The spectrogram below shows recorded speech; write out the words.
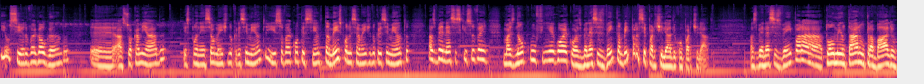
e o ser vai galgando é, a sua caminhada exponencialmente no crescimento e isso vai acontecendo também exponencialmente no crescimento as benesses que isso vem, mas não com fim egóico. As benesses vêm também para ser partilhado e compartilhado. As benesses vêm para tu aumentar um trabalho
